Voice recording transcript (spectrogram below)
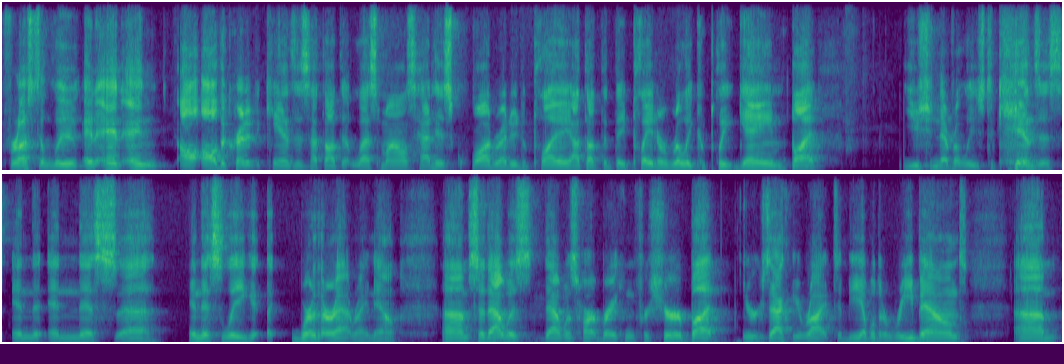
for us to lose, and and and all, all, the credit to Kansas. I thought that Les Miles had his squad ready to play. I thought that they played a really complete game, but you should never lose to Kansas in the, in this uh, in this league where they're at right now. Um, so that was that was heartbreaking for sure. But you're exactly right to be able to rebound um,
